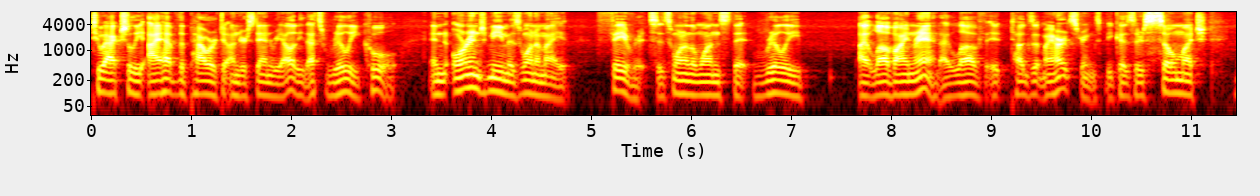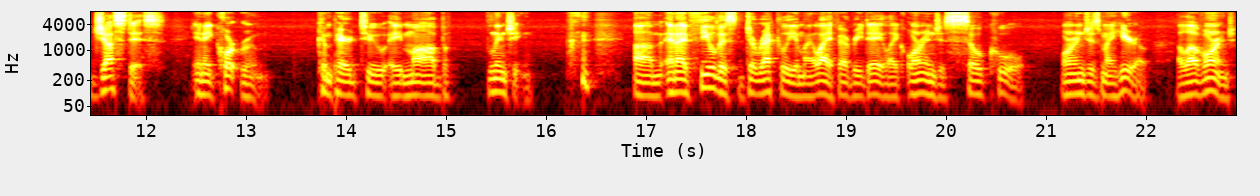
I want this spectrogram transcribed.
to actually I have the power to understand reality. That's really cool. And orange meme is one of my favorites. It's one of the ones that really I love Ayn Rand. I love it tugs at my heartstrings because there's so much justice in a courtroom compared to a mob lynching. um, and I feel this directly in my life every day. Like Orange is so cool. Orange is my hero. I love Orange,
